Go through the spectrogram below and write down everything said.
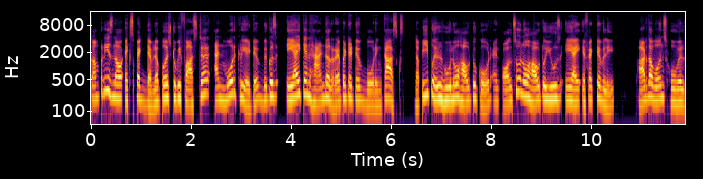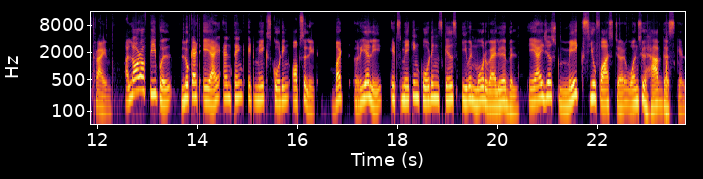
Companies now expect developers to be faster and more creative because AI can handle repetitive, boring tasks. The people who know how to code and also know how to use AI effectively are the ones who will thrive. A lot of people look at AI and think it makes coding obsolete. But really, it's making coding skills even more valuable. AI just makes you faster once you have the skill.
